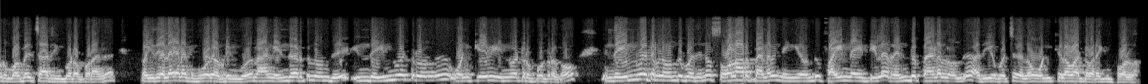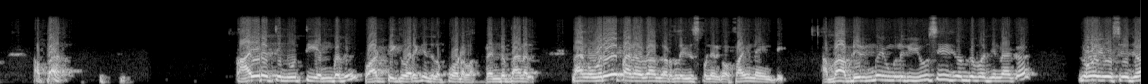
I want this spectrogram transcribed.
ஒரு மொபைல் சார்ஜிங் போட போறாங்க. இப்போ இதெல்லாம் எனக்கு போதும் அப்படிங்கும்போது நாங்கள் இந்த இடத்துல வந்து இந்த இன்வெர்டர் வந்து ஒன் கேவி இன்வெர்டர் போட்டிருக்கோம். இந்த இன்வெர்டர்ல வந்து பார்த்தீங்கன்னா சோலார் பேனல் நீங்க வந்து ஃபைவ் நைன்டில ரெண்டு பேனல் வந்து அதிகபட்சம் இதெல்லாம் ஒன் கிலோ வாட் வரைக்கும் போடலாம். அப்ப ஆயிரத்தி நூத்தி எண்பது வாட்பிக்கு வரைக்கும் இதுல போடலாம் ரெண்டு பேனல் நாங்க ஒரே பேனல் தான் அந்த இடத்துல யூஸ் பண்ணிருக்கோம் ஃபைவ் நைன்டி அப்ப அப்படி இருக்கும்போது உங்களுக்கு யூசேஜ் வந்து பாத்தீங்கன்னாக்கா லோ யூசேஜோ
